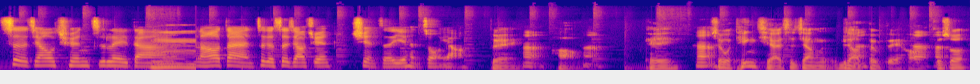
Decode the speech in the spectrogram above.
社交圈之类的，嗯，然后当然这个社交圈选择也很重要。对，嗯，好，嗯，OK，嗯，所以我听起来是这样，不晓得对不对哈？就是说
